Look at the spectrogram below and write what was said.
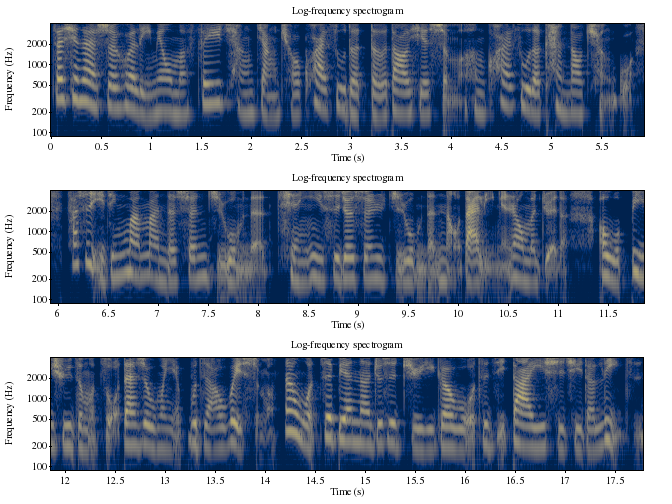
在现在的社会里面，我们非常讲求快速的得到一些什么，很快速的看到成果。它是已经慢慢的升值我们的潜意识，就升值我们的脑袋里面，让我们觉得哦，我必须这么做。但是我们也不知道为什么。那我这边呢，就是举一个我自己大一时。时期的例子，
